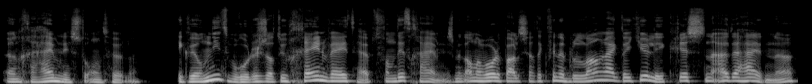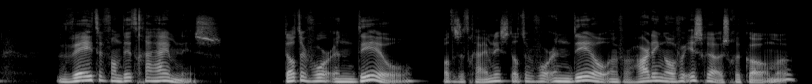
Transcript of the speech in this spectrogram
een geheimenis te onthullen. Ik wil niet, broeders, dat u geen weet hebt van dit geheimnis. Met andere woorden, Paulus zegt: Ik vind het belangrijk dat jullie, christenen uit de heidenen, weten van dit geheimnis. Dat er voor een deel, wat is het geheimnis? Dat er voor een deel een verharding over Israël is gekomen,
